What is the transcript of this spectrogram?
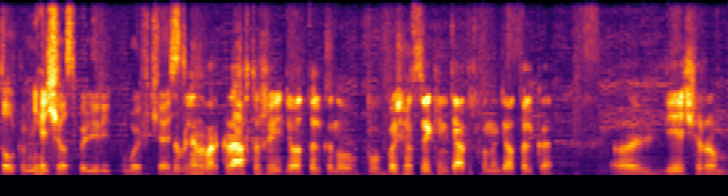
толком нечего спойлерить по большей части. Да блин, Warcraft уже идет только, ну, в в большинстве кинотеатров он идет только э, вечером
